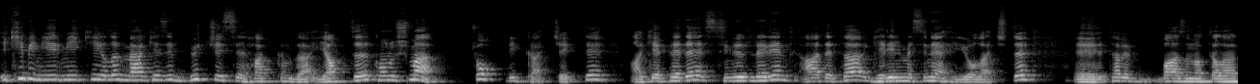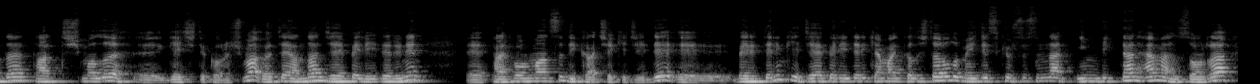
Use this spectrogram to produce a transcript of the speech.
2022 yılı merkezi bütçesi hakkında yaptığı konuşma çok dikkat çekti. AKP'de sinirlerin adeta gerilmesine yol açtı. E, tabii bazı noktalarda tartışmalı e, geçti konuşma. Öte yandan CHP liderinin e, performansı dikkat çekiciydi. E, belirtelim ki CHP lideri Kemal Kılıçdaroğlu meclis kürsüsünden indikten hemen sonra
